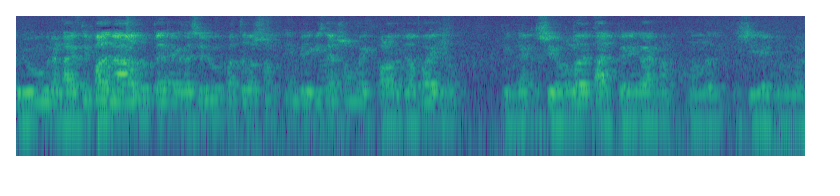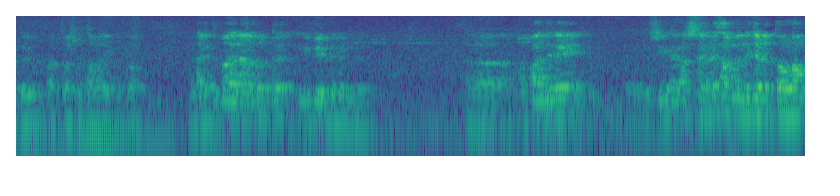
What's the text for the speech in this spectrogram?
ഒരു രണ്ടായിരത്തി പതിനാറ് തൊട്ട് ഏകദേശം ഒരു പത്ത് വർഷം എം ബി എക്ക് ശേഷം വൈറ്റ് കോളർ ജോബായിരുന്നു പിന്നെ കൃഷിയോടുള്ള താല്പര്യം കാരണം നമ്മൾ കൃഷിയായിട്ട് മുന്നോട്ട് ഒരു പത്ത് വർഷം ഇപ്പോൾ രണ്ടായിരത്തി പതിനാറ് തൊട്ട് ഈ ഫീൽഡിലുണ്ട് അപ്പൊ അതിലെ ക്ഷീരകർഷകരെ സംബന്ധിച്ചിടത്തോളം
